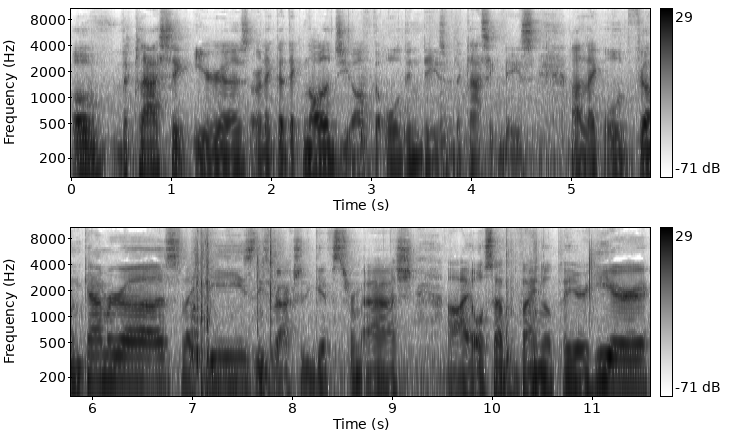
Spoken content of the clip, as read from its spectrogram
of the classic eras or like the technology of the olden days or the classic days. Uh, like old film cameras, like these. These were actually gifts from Ash. Uh, I also have a vinyl player here.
